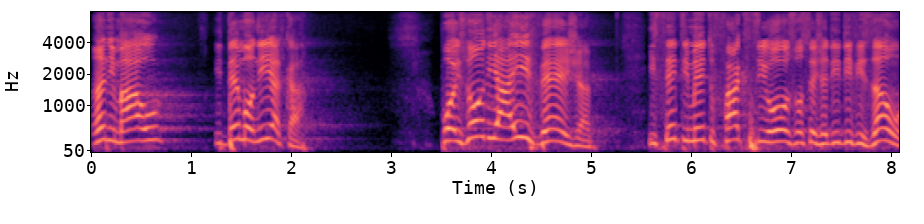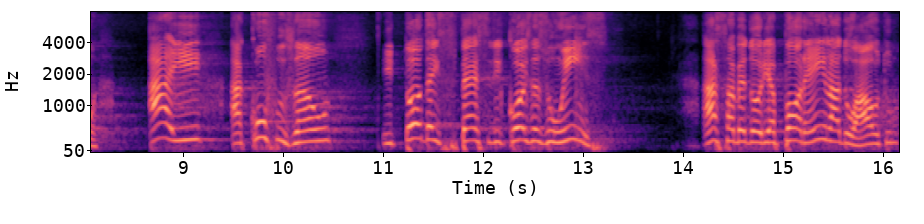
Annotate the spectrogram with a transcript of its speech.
animal e demoníaca. Pois onde há inveja e sentimento faccioso, ou seja, de divisão, aí a confusão e toda espécie de coisas ruins. A sabedoria, porém, lá do alto,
